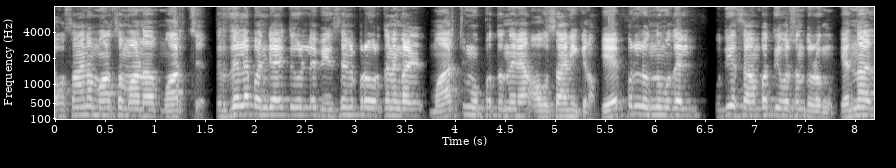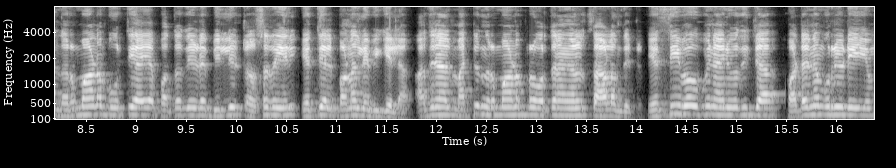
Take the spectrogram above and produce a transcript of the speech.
അവസാന മാസമാണ് മാർച്ച്. ത്രിതല പഞ്ചായത്തുകളുടെ വികസന പ്രവർത്തനങ്ങൾ മാർച്ച് മുപ്പത്തൊന്നിന് അവസാനിക്കണം. ഏപ്രിൽ ഒന്ന് മുതൽ പുതിയ സാമ്പത്തിക വർഷം തുടങ്ങും. എന്നാൽ നിർമ്മാണം പൂർത്തിയായ പദ്ധതിയുടെ ബില്ല് ട്രഷറിയിൽ എത്തിയാൽ പണം ലഭിക്കില്ല. അതിനാൽ മറ്റു നിർമ്മാണ പ്രവർത്തനങ്ങൾ താളം തെറ്റും. എസ് സി വകുപ്പിന് അനുവദിച്ച പഠനമുറിയുടെയും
